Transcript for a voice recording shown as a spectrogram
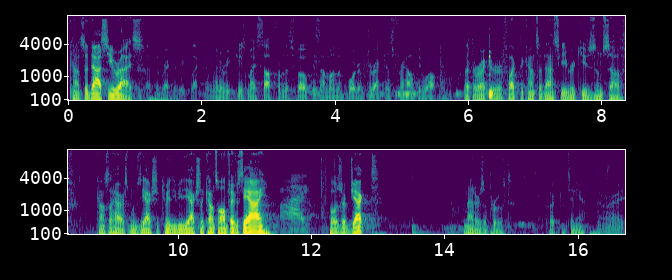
Councilor Darcy, you rise. Let the record reflect, I'm going to recuse myself from this vote because I'm on the Board of Directors for Healthy Waltham. Let the record reflect that Councilor Darcy recuses himself. Councilor Harris moves the action committee to be the action of council. All in favor say aye. Aye. Oppose or object? Matter is approved. Clerk, continue. All right.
